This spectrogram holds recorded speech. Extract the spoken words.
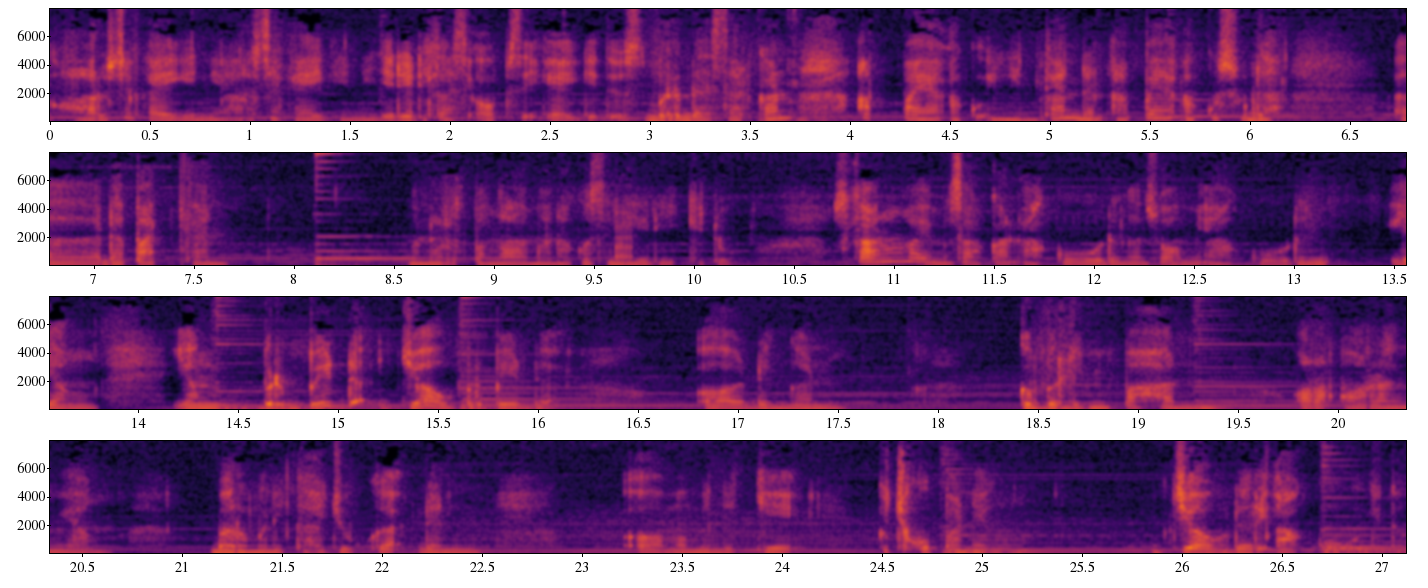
kalau harusnya kayak gini harusnya kayak gini jadi dikasih opsi kayak gitu berdasarkan apa yang aku inginkan dan apa yang aku sudah uh, dapatkan menurut pengalaman aku sendiri gitu. Sekarang kayak misalkan aku dengan suami aku dan yang yang berbeda jauh berbeda uh, dengan keberlimpahan orang-orang yang baru menikah juga dan uh, memiliki kecukupan yang jauh dari aku gitu.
